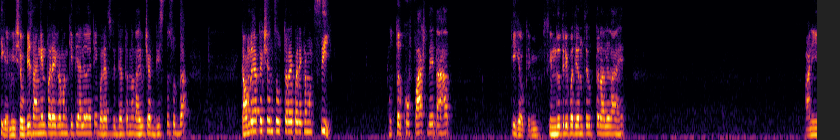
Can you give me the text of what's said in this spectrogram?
ठीक आहे मी शेवटी सांगेन पर्याय क्रमांक किती आलेला आहे ते. बऱ्याच विद्यार्थ्यांना लाईव्ह चॅट दिसतं सुद्धा. कांबळे अपेक्षांचं उत्तर आहे पर्याय क्रमांक सी उत्तर खूप फास्ट देत आहात. ठीक आहे ओके सिंधू त्रिपती यांचे उत्तर आलेलं आहे. आणि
